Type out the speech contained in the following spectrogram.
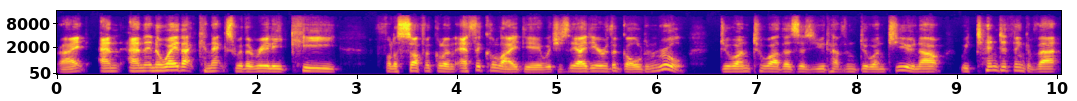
Right? And and in a way that connects with a really key philosophical and ethical idea, which is the idea of the golden rule: do unto others as you'd have them do unto you. Now we tend to think of that,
